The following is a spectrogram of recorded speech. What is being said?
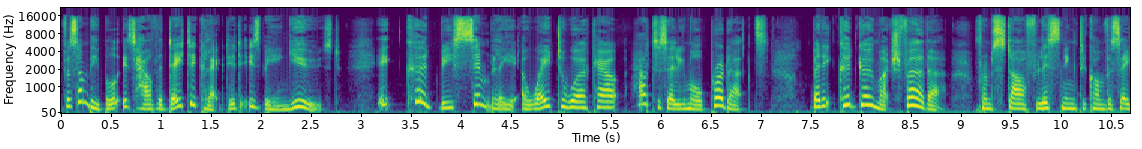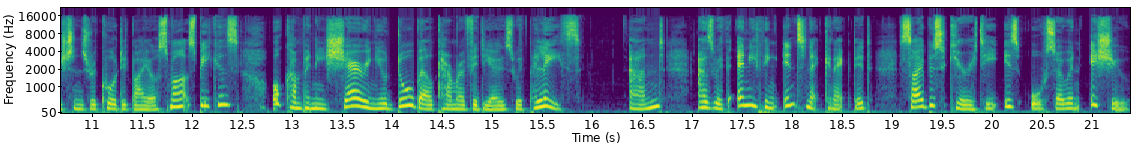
For some people, it's how the data collected is being used. It could be simply a way to work out how to sell you more products, but it could go much further, from staff listening to conversations recorded by your smart speakers or companies sharing your doorbell camera videos with police. And, as with anything internet connected, cybersecurity is also an issue,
